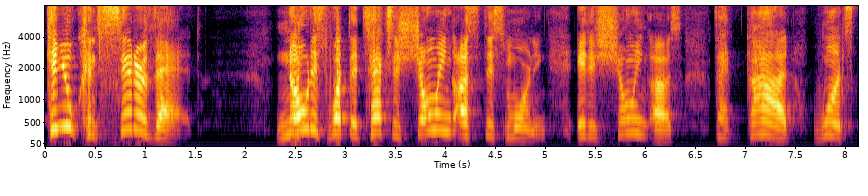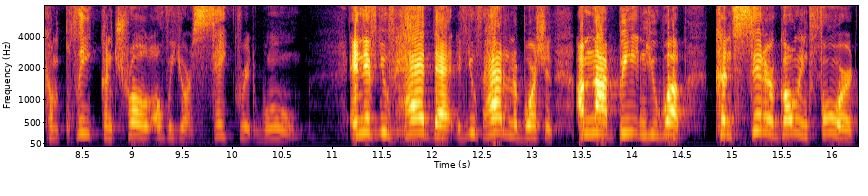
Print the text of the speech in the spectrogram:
Can you consider that? Notice what the text is showing us this morning. It is showing us that God wants complete control over your sacred womb. And if you've had that, if you've had an abortion, I'm not beating you up. Consider going forward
